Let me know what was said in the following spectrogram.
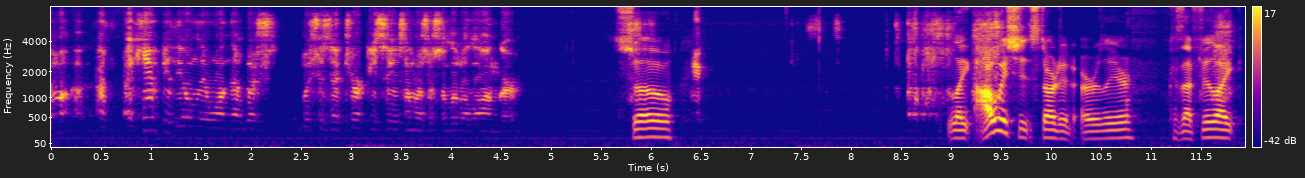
I'm, I, I can't be the only one that wish, wishes that turkey season was just a little longer. So, like, I wish it started earlier because I feel like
